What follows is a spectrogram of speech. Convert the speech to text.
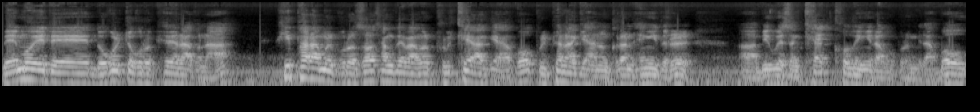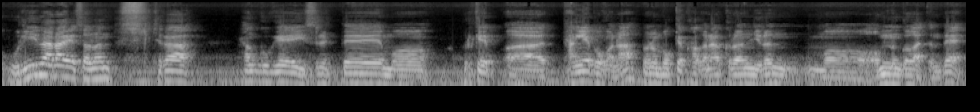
외모에 대해 노골적으로 표현하거나 휘파람을 불어서 상대방을 불쾌하게 하고 불편하게 하는 그런 행위들을 어, 미국에서는 캣콜링이라고 부릅니다. 뭐 우리나라에서는 제가 한국에 있을 때 뭐 그렇게 어, 당해보거나 또는 목격하거나 그런 일은 뭐 없는 것 같은데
